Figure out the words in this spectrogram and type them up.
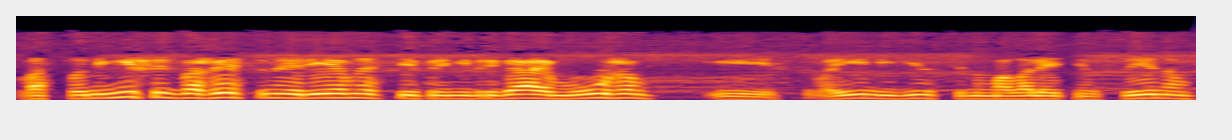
воспламенившись божественной ревностью и пренебрегая мужем и своим единственным малолетним сыном,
